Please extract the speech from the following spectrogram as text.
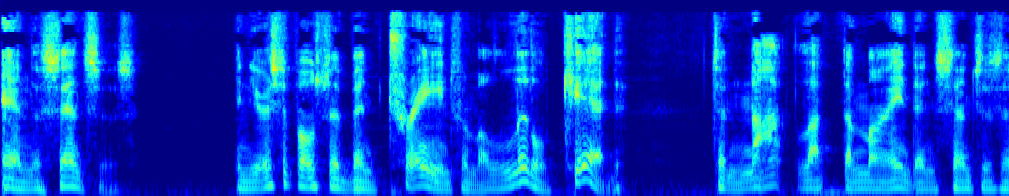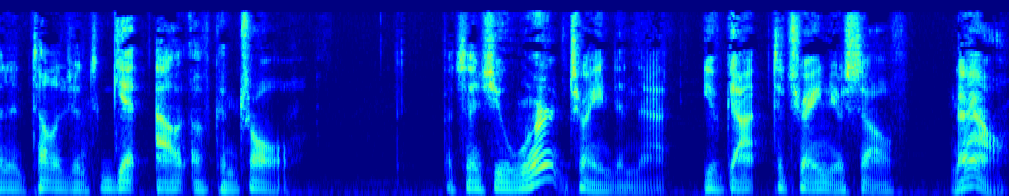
and the senses. And you're supposed to have been trained from a little kid to not let the mind and senses and intelligence get out of control. But since you weren't trained in that, you've got to train yourself now.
